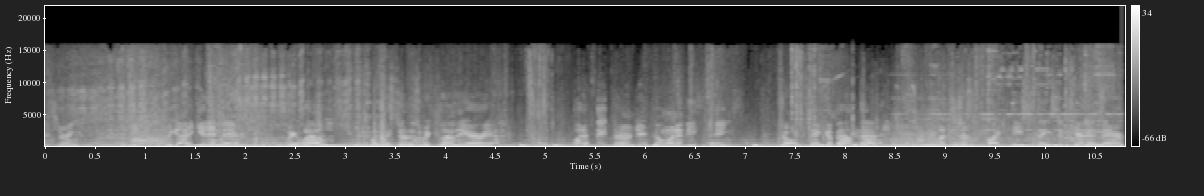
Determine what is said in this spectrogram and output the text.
Answering. We gotta get in there. We will! As soon as we clear the area! What if they turned into one of these things? Don't think about that! Let's just fight these things and get in there!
